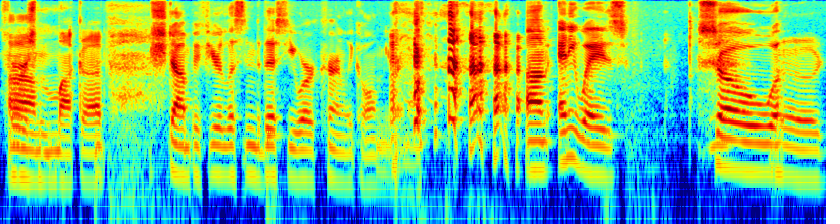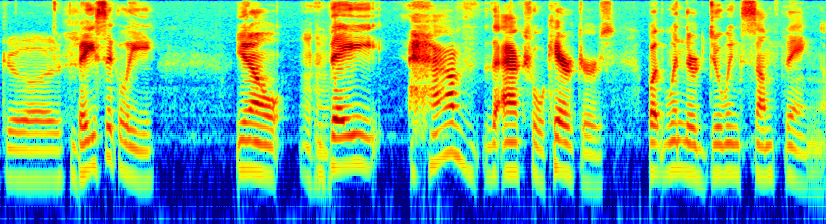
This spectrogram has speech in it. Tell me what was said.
first um, muck up. Stump, if you're listening to this, you are currently calling me right now. um. Anyways, so Oh god. basically, you know, Mhm. they have the actual characters, but when they're doing something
